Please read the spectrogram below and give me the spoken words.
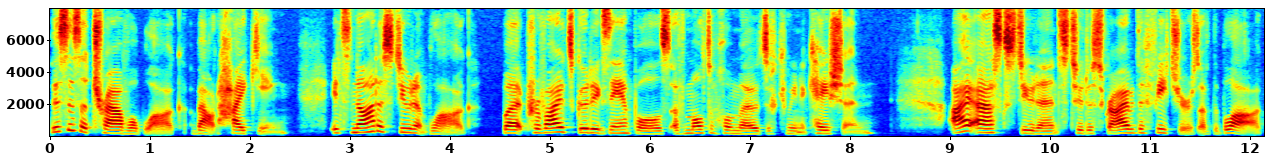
This is a travel blog about hiking. It's not a student blog, but provides good examples of multiple modes of communication. I ask students to describe the features of the blog.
